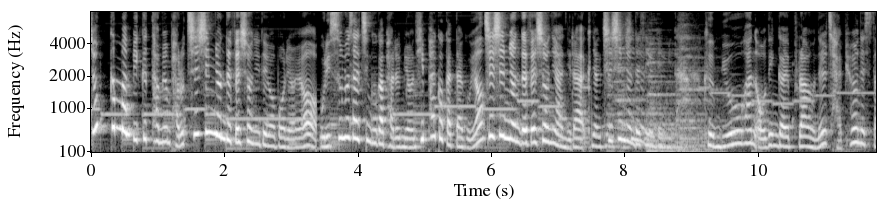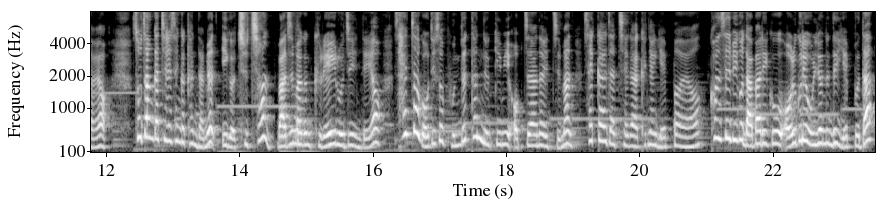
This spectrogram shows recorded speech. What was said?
조금만 삐끗하면 바로 70년대 패션이 되어버려요. 우리 20살 친구가 바르면 hip할 것 같다고요? 70년대 패션이 아니라 그냥 70년대생이 됩니다. 그 묘한 어딘가의 brown을 잘 표현했어요. 소장 가치를 생각한다면 이거 추천! 마지막은 grey rose인데요. 살짝 어디서 본 듯한 느낌이 없지 않아 있지만 색깔 자체가 그냥 예뻐요. 컨셉이고 나발이고 얼굴에 올렸는데 예쁘다?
